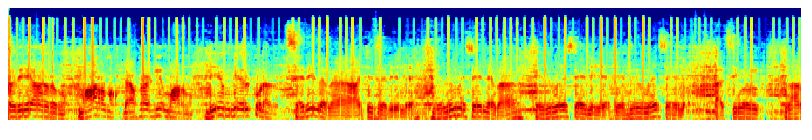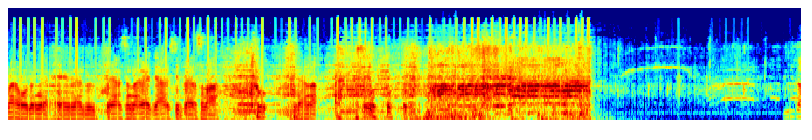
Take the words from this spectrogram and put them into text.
சரியா இருக்கும். மாறணும். டெஃபினெட்லி மாறணும். டிஎம்கே இருக்கக்கூடாது. சரியில்லைண்ணா. ஆட்சி சரியில்லை. எதுவுமே செய்யலைண்ணா. எதுவுமே செய்யலையே. எதுவுமே செய்யல. அசிங்கம் தானே விடுங்க ஏதாவது பேசினாக்க ஜாஸ்தி பேசலாம். வேணாம். இந்த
